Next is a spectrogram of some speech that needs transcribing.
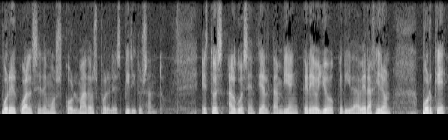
por el cual seremos colmados por el Espíritu Santo. Esto es algo esencial también, creo yo, querida Vera Girón, porque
